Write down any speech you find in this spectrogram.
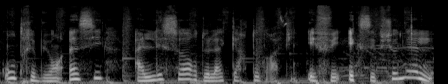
contribuant ainsi à l'essor de la cartographie. Effet exceptionnel,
